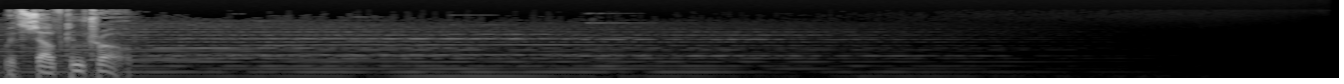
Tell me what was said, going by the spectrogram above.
with self-control.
